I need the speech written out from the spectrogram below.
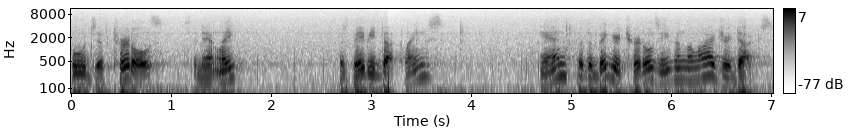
foods of turtles, incidentally, was baby ducklings, and for the bigger turtles, even the larger ducks.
